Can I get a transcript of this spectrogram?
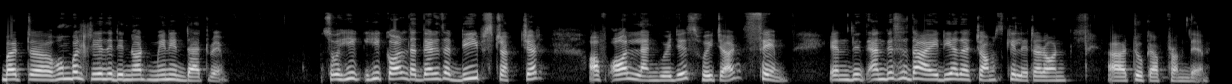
But uh, Humboldt really did not mean it that way. So, he, he called that there is a deep structure of all languages which are same and, th and this is the idea that Chomsky later on uh, took up from there.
